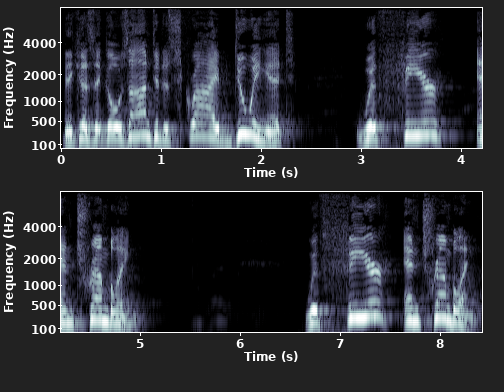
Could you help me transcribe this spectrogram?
because it goes on to describe doing it with fear and trembling. With fear and trembling.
